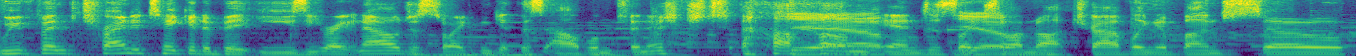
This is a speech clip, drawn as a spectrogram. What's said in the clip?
We've been trying to take it a bit easy right now just so I can get this album finished. Yeah, um, and just like so. I'm not traveling a bunch. So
